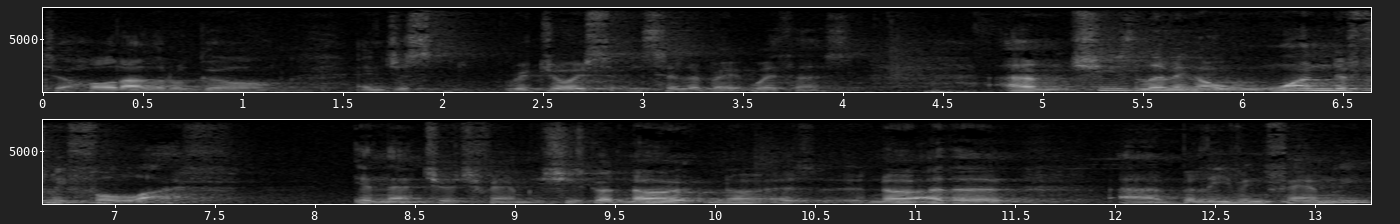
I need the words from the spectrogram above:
to hold our little girl and just rejoice and celebrate with us. Um, she's living a wonderfully full life in that church family. She's got no, no, no other uh, believing family.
